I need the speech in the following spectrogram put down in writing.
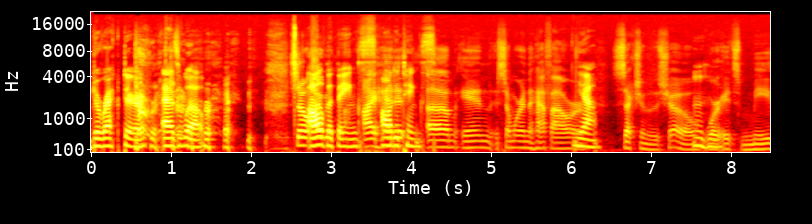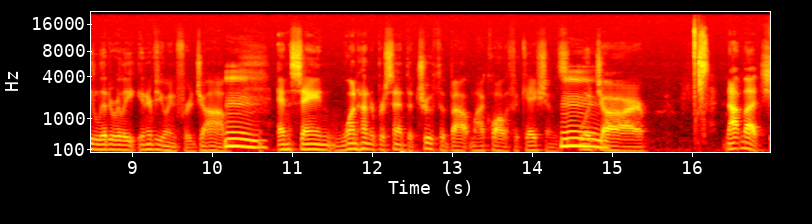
director, as well. So all the things, all the it, things. Um, in somewhere in the half hour Yeah. Mm-hmm. section of the show where it's me literally interviewing for a job Mm. and saying 100% the truth about my qualifications, which Mm. are not much.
